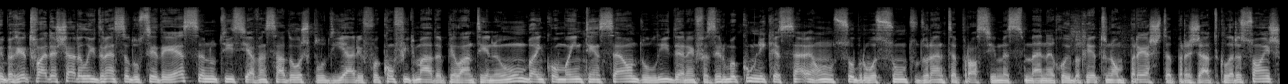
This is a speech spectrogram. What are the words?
Rui Barreto vai deixar a liderança do CDS. A notícia avançada hoje pelo Diário foi confirmada pela Antena 1, bem como a intenção do líder em fazer uma comunicação sobre o assunto durante a próxima semana. Rui Barreto não presta para já declarações,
